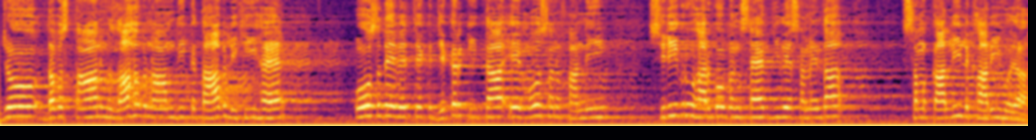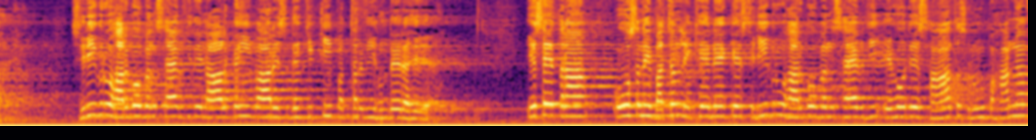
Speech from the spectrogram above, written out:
ਜੋ ਦਵਸਤਾਨ ਮਜ਼ਾਹਬ ਨਾਮ ਦੀ ਕਿਤਾਬ ਲਿਖੀ ਹੈ, ਉਸ ਦੇ ਵਿੱਚ ਇੱਕ ਜ਼ਿਕਰ ਕੀਤਾ, ਇਹ ਮੋਹਸਨ ਫਾਨੀ ਸ੍ਰੀ ਗੁਰੂ ਹਰਗੋਬਿੰਦ ਸਾਹਿਬ ਜੀ ਦੇ ਸਮੇਂ ਦਾ ਸਮਕਾਲੀ ਲਿਖਾਰੀ ਹੋਇਆ ਹੈ। ਸ੍ਰੀ ਗੁਰੂ ਹਰਗੋਬਿੰਦ ਸਾਹਿਬ ਜੀ ਦੇ ਨਾਲ ਕਈ ਵਾਰ ਇਸ ਦੇ ਚਿੱਠੀ ਪੱਥਰ ਵੀ ਹੁੰਦੇ ਰਹੇ ਹੈ। ਇਸੇ ਤਰ੍ਹਾਂ ਉਸ ਨੇ ਬਚਨ ਲਿਖੇ ਨੇ ਕਿ ਸ੍ਰੀ ਗੁਰੂ ਹਰਗੋਬਿੰਦ ਸਾਹਿਬ ਜੀ ਇਹੋ ਜਿਹੇ ਸ਼ਾਂਤ ਸਰੂਪ ਹਨ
